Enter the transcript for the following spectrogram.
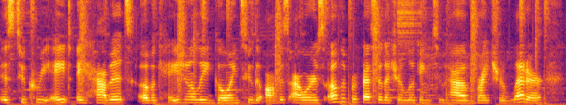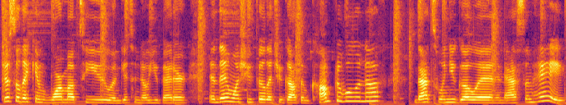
is to create a habit of occasionally going to the office hours of the professor that you're looking to have write your letter just so they can warm up to you and get to know you better. And then once you feel that you got them comfortable enough, that's when you go in and ask them, hey,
